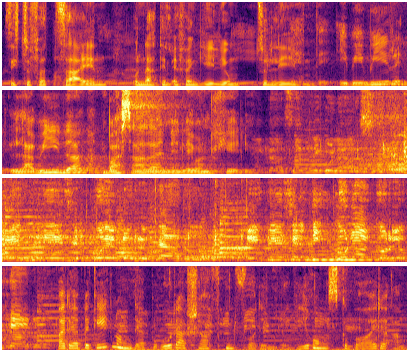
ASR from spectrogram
sich zu verzeihen und nach dem Evangelium zu leben. Bei der Begegnung der Bruderschaften vor dem Regierungsgebäude am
